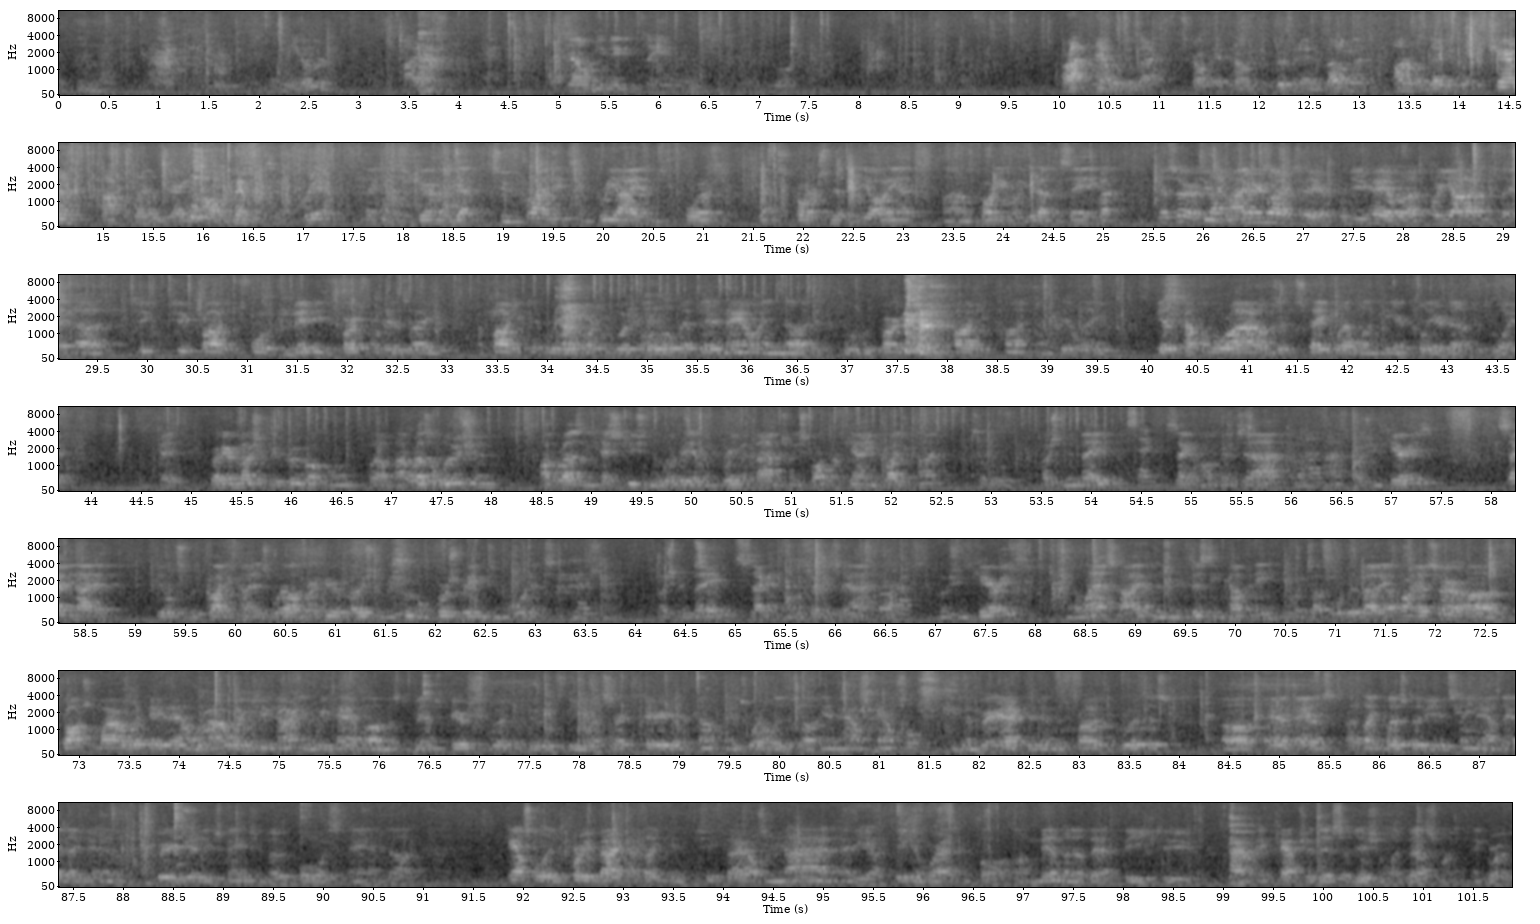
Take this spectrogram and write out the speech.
Any other items? John, you needed to say anything? All right, now we'll go back, start economic improvement and development. Honorable David Rich, Chairman, Michael Brown, Jane Hall, members, Mr. Britt. Thank you, Mr. Chairman. We got two projects and three items before us. Got Mr. Carter Smith in the audience. Um, Carter, you want to get up and say anything about? Yes, sir. Two Thank you very much there. We do have uh, three items and uh, two, two projects for the committee. The first one is a, a project that we've been working with for a little bit there now, and uh, we're referring to it Project Hunt until they get a couple more items at the state level and here cleared up as well. Okay. Do I hear a motion to approve on, well, by resolution authorizing the execution and delivery of an agreement by between Spartanburg County and Project Hunt? So, motion been made. Second. Second, all in favor, say aye. Aye. Motion carries. Second item deals with Project Hunt as well. Do I hear a motion to approve on first reading to an ordinance? Motion. Motion been made, second, all in favor say aye. Motion carries. And the last item is an existing company. You want to tell us a little bit about it? Yes, sir. Uh, Josh Meyer located out on Highway two ninety. We have, uh, Mr. Vince Pearson with us, who is the uh, secretary of the company as well as, uh, in-house counsel. He's been very active in this project with us. Uh, a- as I think most of you have seen out there, they've been in a very good expansion mode for us. And, uh, council had approved back, I think, in two thousand nine, a uh, fee, and we're asking for amendment of that fee to uh, capture this additional investment and growth.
